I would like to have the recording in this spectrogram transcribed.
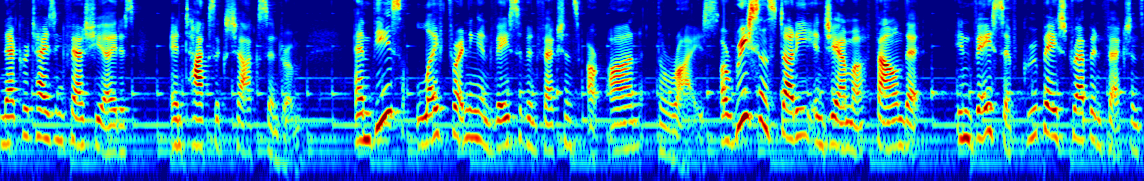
necrotizing fasciitis, and toxic shock syndrome. And these life-threatening invasive infections are on the rise. A recent study in JAMA found that invasive group A strep infections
